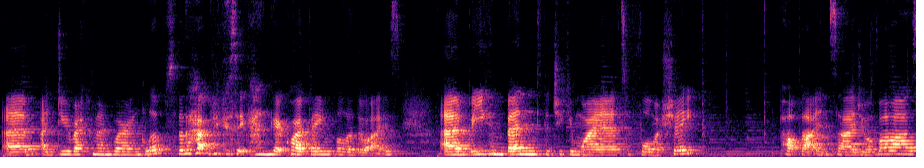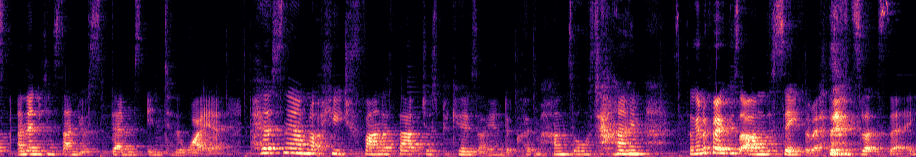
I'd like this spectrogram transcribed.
Um, I do recommend wearing gloves for that because it can get quite painful otherwise. Um, but you can bend the chicken wire to form a shape pop that inside your vase and then you can stand your stems into the wire. Personally I'm not a huge fan of that just because I cutting my hands all the time so I'm going to focus on the safer methods, let's say.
